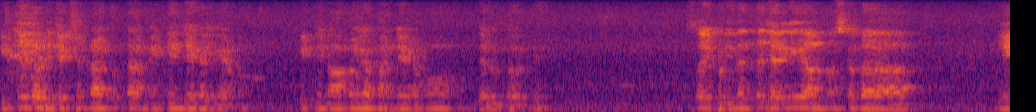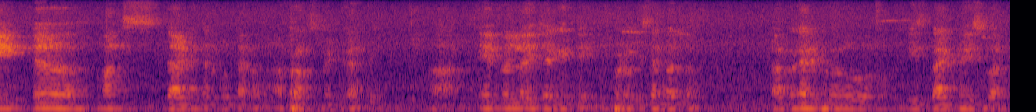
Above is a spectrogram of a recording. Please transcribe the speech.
కిడ్నీలో రిజెక్షన్ రాకుండా మెయింటైన్ చేయగలిగాము. కిడ్నీ నార్మల్గా పనిచేయడము జరుగుతుంది. సో ఇప్పుడు ఇదంతా జరిగి ఆల్మోస్ట్ ఒక ఎయిట్ మంత్స్ దాటింది అనుకుంటాను అప్రాక్సిమేట్గా ఏప్రిల్లో ఇది జరిగింది ఇప్పుడు డిసెంబర్లో. డాక్టర్ గారు ఇప్పుడు is back to his work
